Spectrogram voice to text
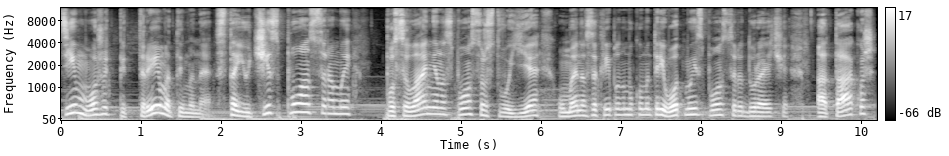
ті можуть підтримати мене, стаючи спонсорами. Посилання на спонсорство є у мене в закріпленому коментарі. От мої спонсори, до речі. А також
